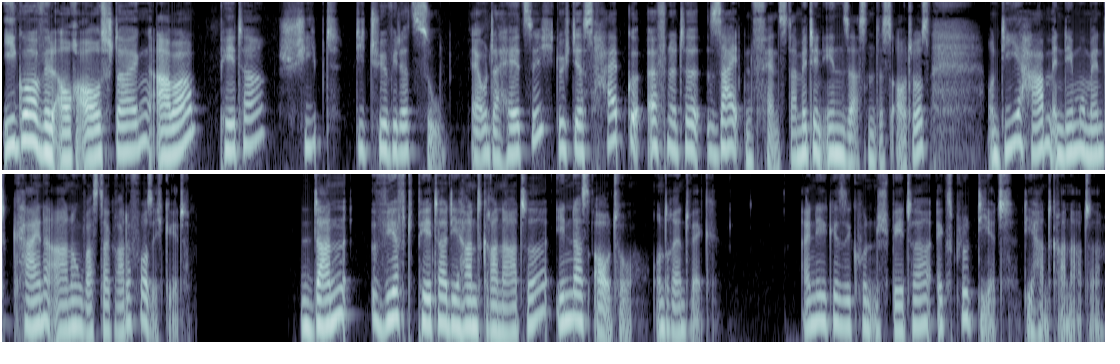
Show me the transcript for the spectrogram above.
Igor will auch aussteigen, aber Peter schiebt die Tür wieder zu. Er unterhält sich durch das halb geöffnete Seitenfenster mit den Insassen des Autos und die haben in dem Moment keine Ahnung, was da gerade vor sich geht. Dann wirft Peter die Handgranate in das Auto und rennt weg. Einige Sekunden später explodiert die Handgranate.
